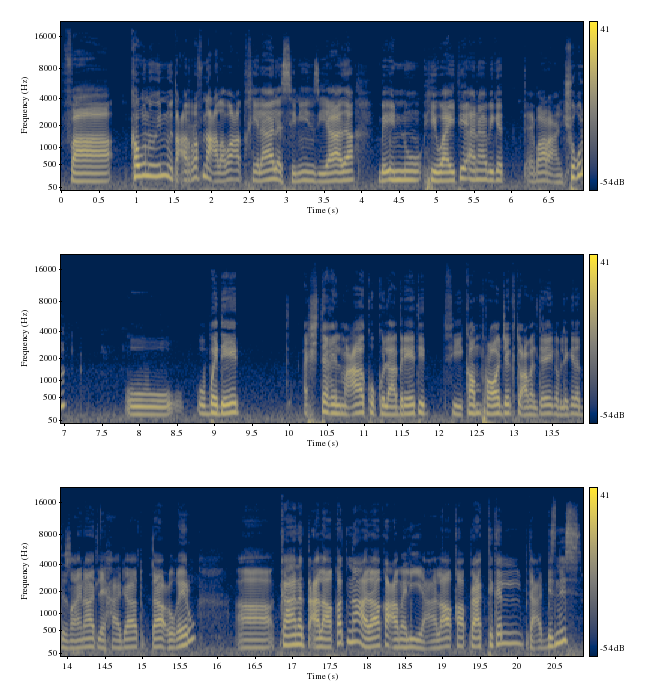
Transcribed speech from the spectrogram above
فكونه إنه تعرفنا على بعض خلال السنين زيادة بإنه هوايتي أنا بقت عبارة عن شغل و... وبديت أشتغل معاك و collaborated في كم project وعملت لي قبل كده design ات لحاجات وبتاع وغيره. آه كانت علاقتنا علاقة عملية علاقة practical بتاعت business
